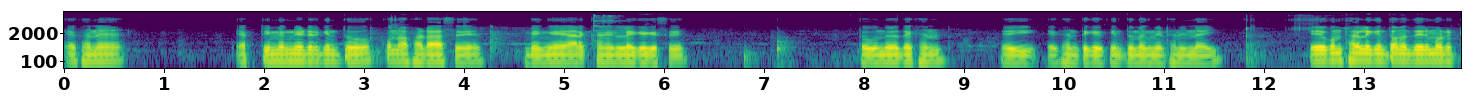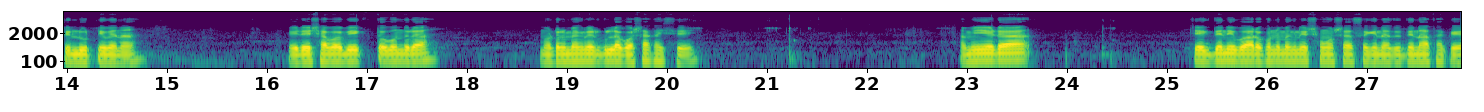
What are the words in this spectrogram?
এখানে একটি ম্যাগনেটের কিন্তু কোনা ফাটা আছে, ভেঙে আরেকখানে লেগে গেছে। তো বন্ধুরা, দেখেন, এই এখান থেকে কিন্তু ম্যাগনেট হানি নাই। এরকম থাকলে কিন্তু আমাদের মোটরটি লুট নেবে না। এটাই স্বাভাবিক। তো বন্ধুরা, মোটর ম্যাগনেটগুলো ঘষা খাইছে। আমি এটা চেক দিয়ে নিব আর কোনো ম্যাগনেট সমস্যা আছে কিনা। যদি না থাকে,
